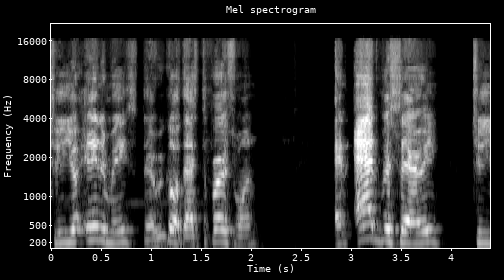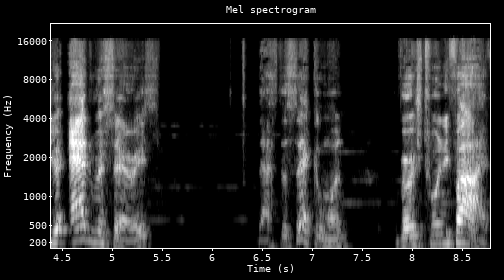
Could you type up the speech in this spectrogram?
to your enemies. There we go. That's the first one. An adversary to your adversaries. That's the second one. Verse 25.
